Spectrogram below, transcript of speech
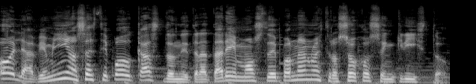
Hola, bienvenidos a este podcast donde trataremos de poner nuestros ojos en Cristo.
